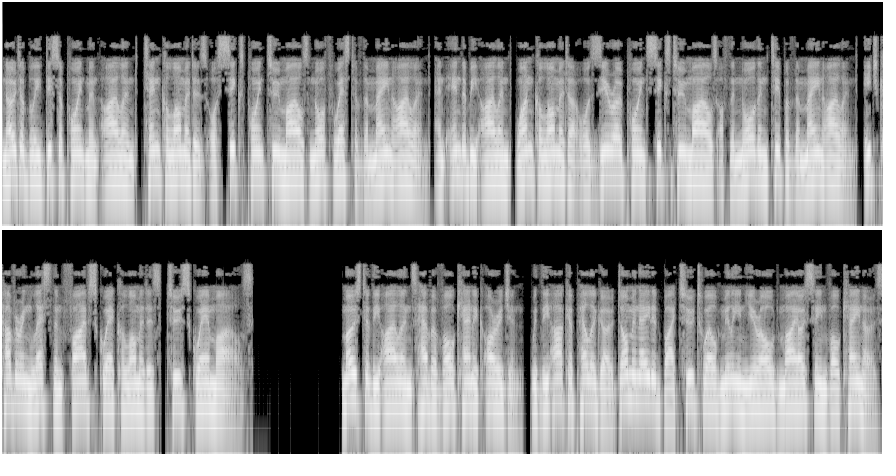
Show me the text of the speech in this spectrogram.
notably Disappointment Island 10 km or 6.2 miles northwest of the main island and Enderby Island 1 km or 0.62 miles off the northern tip of the main island, each covering less than 5 square kilometers 2 square miles. Most of the islands have a volcanic origin, with the archipelago dominated by two 12 million year old Miocene volcanoes,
